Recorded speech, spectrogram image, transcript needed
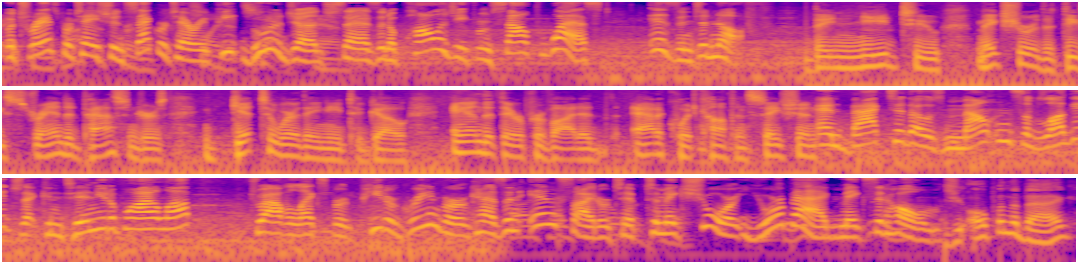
But Transportation Secretary Pete Buttigieg says an apology from Southwest isn't enough. They need to make sure that these stranded passengers get to where they need to go and that they're provided adequate compensation. And back to those mountains of luggage that continue to pile up. Travel expert Peter Greenberg has an insider tip to make sure your bag makes it home. As you open the bag,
